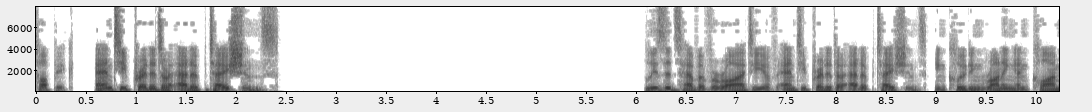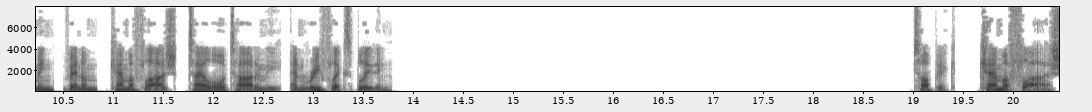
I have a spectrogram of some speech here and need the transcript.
Topic: Anti-predator adaptations. Lizards have a variety of anti-predator adaptations, including running and climbing, venom, camouflage, tail autotomy, and reflex bleeding. Topic: Camouflage.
